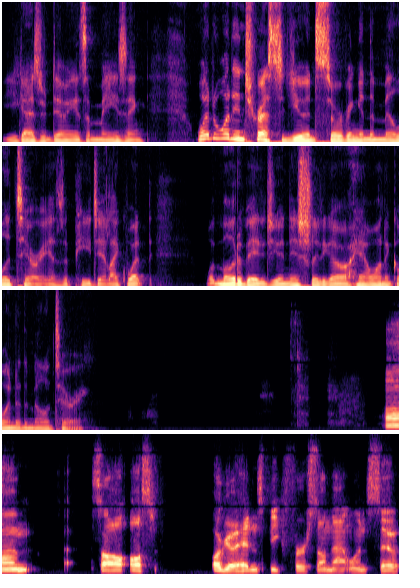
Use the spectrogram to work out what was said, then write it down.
you guys are doing is amazing. What what interested you in serving in the military as a PJ? Like what what motivated you initially to go, hey, I want to go into the military? Um, so I'll, I'll, I'll go ahead and speak first on that one. So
